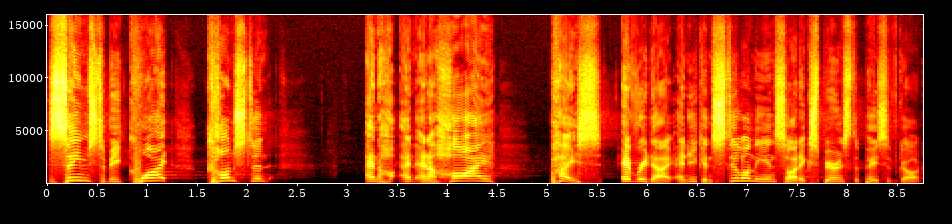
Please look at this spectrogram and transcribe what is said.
seems to be quite constant and, and, and a high pace every day. And you can still on the inside experience the peace of God.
